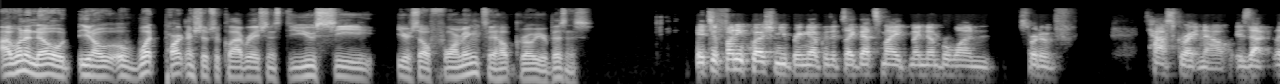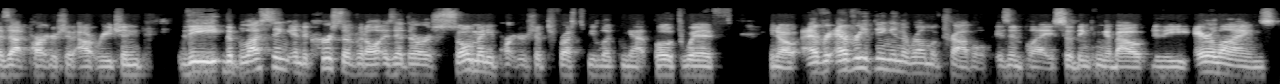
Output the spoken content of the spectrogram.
I want to know, you know, what partnerships or collaborations do you see yourself forming to help grow your business? It's a funny question you bring up because it's like that's my my number one sort of task right now is that is that partnership outreach and the the blessing and the curse of it all is that there are so many partnerships for us to be looking at both with you know every everything in the realm of travel is in play. So thinking about the airlines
